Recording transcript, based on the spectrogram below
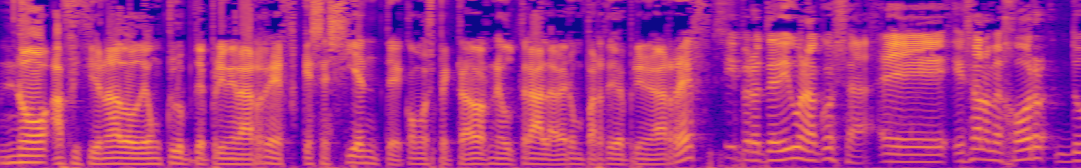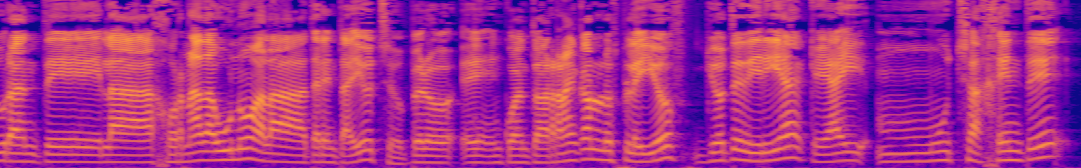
no aficionado de un club de primera ref que se siente como espectador neutral a ver un partido de primera ref. Sí, pero te digo una cosa, eh, eso a lo mejor durante la jornada 1 a la 38, pero eh, en cuanto arrancan los playoffs, yo te diría que hay mucha gente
